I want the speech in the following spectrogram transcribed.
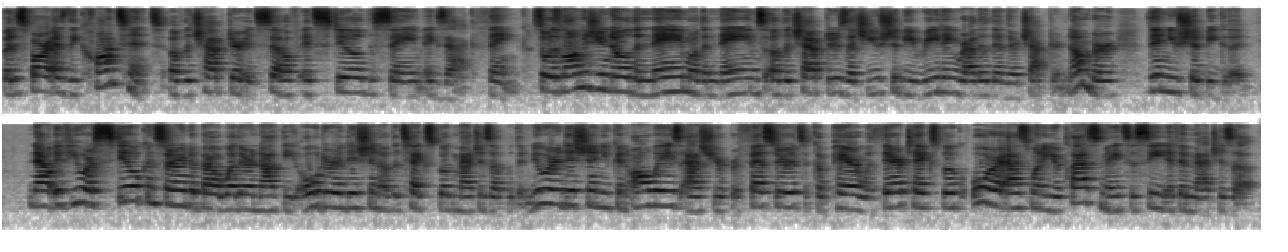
But as far as the content of the chapter itself, it's still the same exact thing. So as long as you know the name or the names of the chapters that you should be reading rather than their chapter number, then you should be good. Now, if you are still concerned about whether or not the older edition of the textbook matches up with the newer edition, you can always ask your professor to compare with their textbook or ask one of your classmates to see if it matches up.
